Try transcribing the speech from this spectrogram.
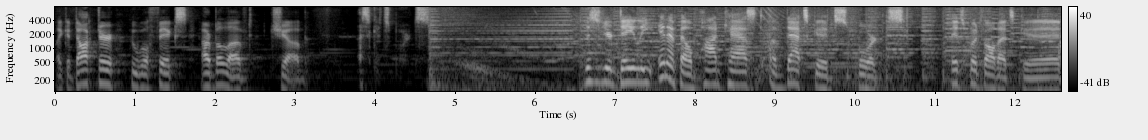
like a doctor who will fix our beloved Chubb. That's good sports. This is your daily NFL podcast of That's Good Sports. It's football that's good.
